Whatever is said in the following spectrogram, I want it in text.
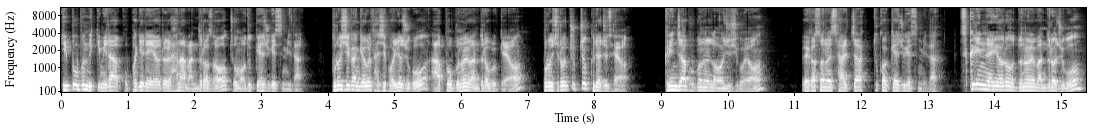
뒷부분 느낌이라 곱하기 레이어를 하나 만들어서 좀 어둡게 해주겠습니다. 브러쉬 간격을 다시 벌려주고 앞부분을 만들어 볼게요. 브러쉬로 쭉쭉 그려주세요. 그림자 부분을 넣어주시고요. 외곽선을 살짝 두껍게 해주겠습니다. 스크린 레이어로 눈을 만들어주고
